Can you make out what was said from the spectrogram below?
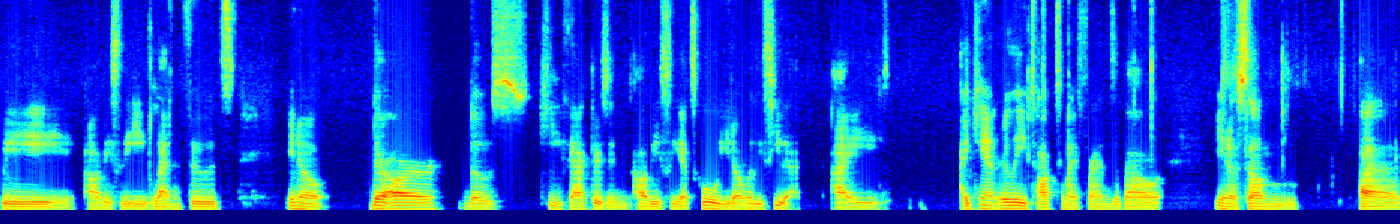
We obviously eat Latin foods. You know, there are those key factors, and obviously at school you don't really see that. I I can't really talk to my friends about you know some uh,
